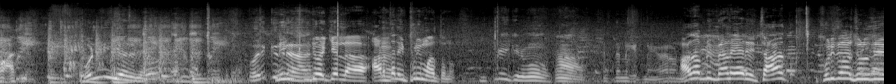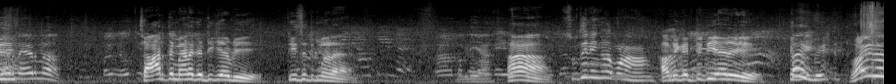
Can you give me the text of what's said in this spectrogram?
பாவி. ஒண்ணு செய்யாதுண்ணே. வலிக்குது நீங்க இங்க வைக்கல. அடுத்தால இப்படி மாத்தணும். இப்படி வைக்கணுமோ? ஆ. அது அப்படி மேல ஏறி. சார் புரியுதா சொல்லுது? சார்த்த மேல கட்டிக்க அப்படி. டிஷர்ட்டுக்கு மேல. ஆ. சுதி நீங்களா போனா? அப்படி கட்டிட்டு ஏறு. ஐயோ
